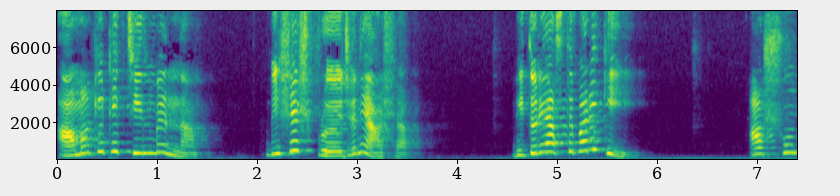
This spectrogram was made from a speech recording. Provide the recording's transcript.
আমাকে ঠিক চিনবেন না। বিশেষ প্রয়োজনে আসা। ভিতরে আসতে পারে কি? আসুন।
